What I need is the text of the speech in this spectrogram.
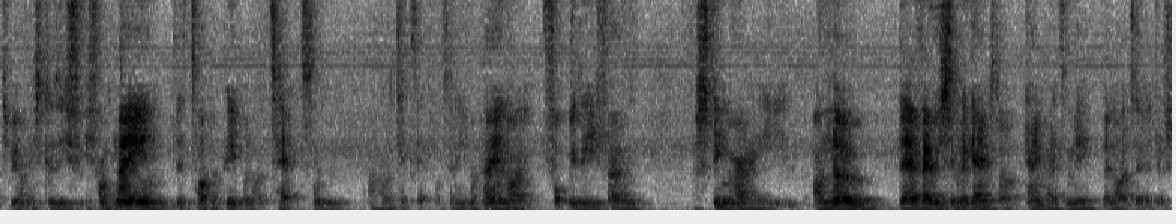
to be honest. Because if, if I'm playing the type of people like Tekkz and I have a Tekkz Xbox, and if I'm playing like Futwiz Ethan, or Stingray, I know they're very similar game style, gameplay to me. They like to just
